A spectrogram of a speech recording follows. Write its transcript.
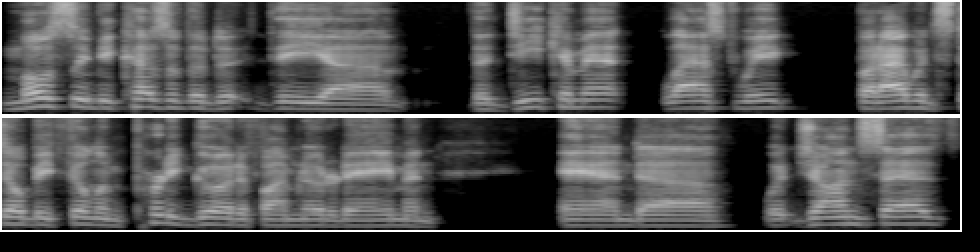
mostly because of the the uh the decommit last week but I would still be feeling pretty good if I'm Notre Dame. And and uh, what John says,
